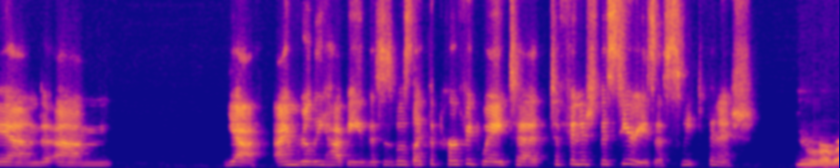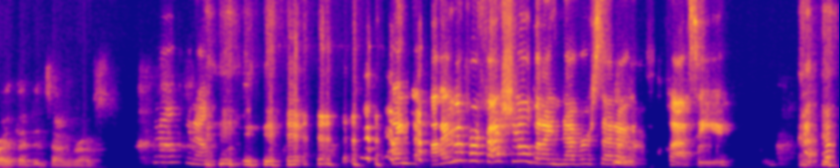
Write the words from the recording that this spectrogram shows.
And um yeah i'm really happy. This is, was like the perfect way to to finish the series a sweet finish. You were right. That did sound gross. well you know. I, i'm a professional but i never said i was classy.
